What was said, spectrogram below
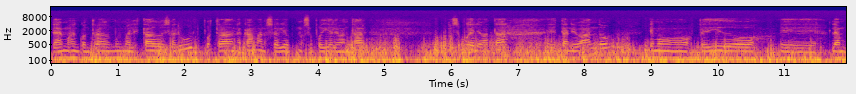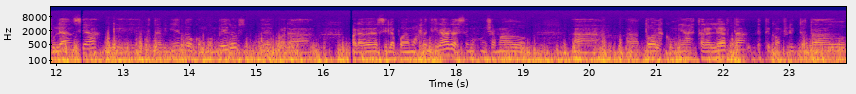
La hemos encontrado en muy mal estado de salud, postrada en la cama, no se podía levantar, no se puede levantar, está nevando. Hemos pedido eh, la ambulancia que está viniendo con bomberos eh, para, para ver si la podemos retirar. Hacemos un llamado a, todas las comunidades a estar alerta. Este conflicto está dado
